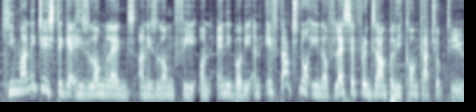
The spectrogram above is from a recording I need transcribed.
he manages to get his long legs and his long feet on anybody and if that's not enough let's say for example he can't catch up to you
